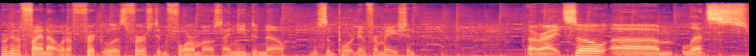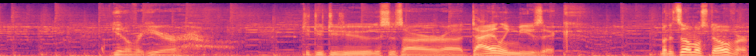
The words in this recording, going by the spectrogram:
We're going to find out what a frickle is first and foremost. I need to know. This important information. All right, so um, let's get over here. Do-do-do-do. This is our uh, dialing music, but it's almost over.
